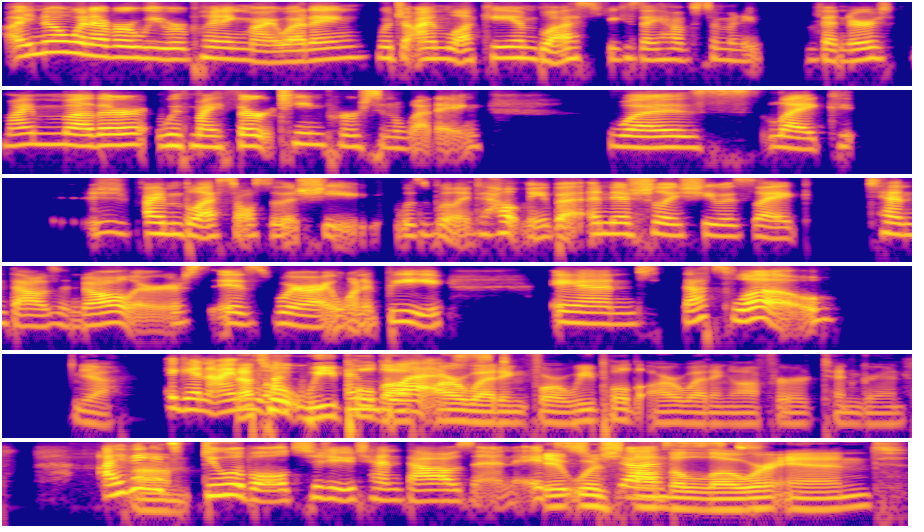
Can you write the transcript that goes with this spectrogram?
I know whenever we were planning my wedding, which I'm lucky and blessed because I have so many vendors, my mother with my 13 person wedding was like I'm blessed also that she was willing to help me, but initially she was like $10,000 is where I want to be. And that's low. Yeah. Again, I'm That's what we I'm pulled off our wedding for. We pulled our wedding off for 10 grand. I think it's um, doable to do 10,000. It's it was on the lower end.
